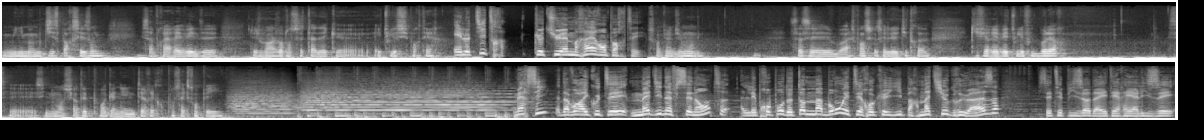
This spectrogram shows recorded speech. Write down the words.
minimum 10 par saison. Ça me ferait rêver de, de jouer un jour dans ce stade avec, euh, avec tous les supporters. Et le titre que tu aimerais remporter? champion du monde. Ça, c'est, bah, je pense que c'est le titre euh, qui fait rêver tous les footballeurs. C'est une immense de pouvoir gagner une telle récompense avec son pays. Merci d'avoir écouté Made in FC Nantes. Les propos de Tom Mabon étaient recueillis par Mathieu Gruaz. Cet épisode a été réalisé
